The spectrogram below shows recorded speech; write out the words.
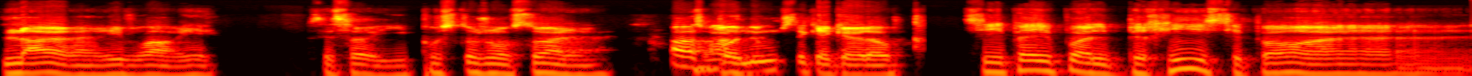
l'heure arrivera rien. C'est ça, ils poussent toujours ça à, ah, c'est pas nous, c'est quelqu'un d'autre. S'ils ne payent pas le prix, c'est pas. Euh,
